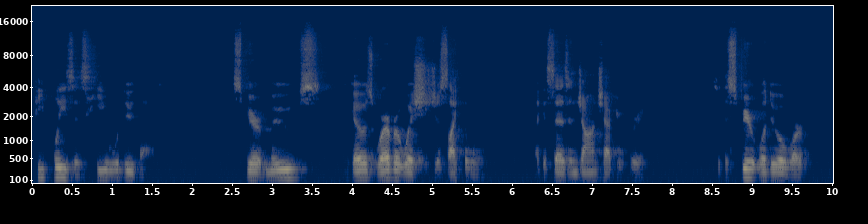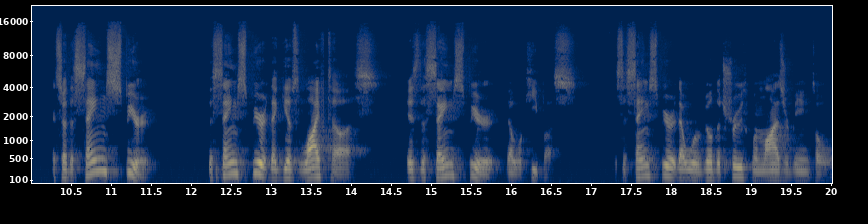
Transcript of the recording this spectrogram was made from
If He pleases, He will do that. The Spirit moves, goes wherever it wishes, just like the wind, like it says in John chapter 3. So the Spirit will do a work. And so the same Spirit the same spirit that gives life to us is the same spirit that will keep us. It's the same spirit that will reveal the truth when lies are being told.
